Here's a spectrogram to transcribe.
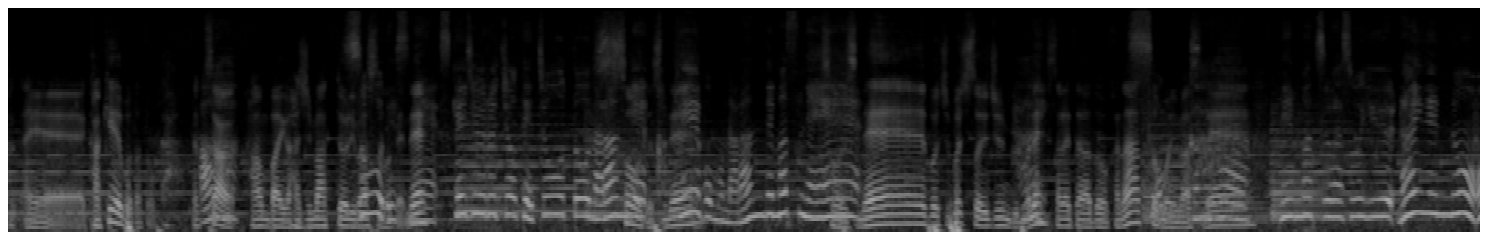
か、えー家計簿だとかたくさん販売が始まっておりますのですね。ね。スケジュール帳手帳と並んでそうですね家計簿も並んでますね。そうですね。ぼちぼちそういう準備もね、はいされたらどうかなと思いますね。年末はそういう来年の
